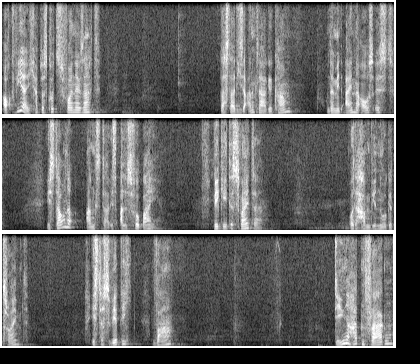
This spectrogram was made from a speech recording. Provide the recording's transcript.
Auch wir, ich habe das kurz vorhin gesagt, dass da diese Anklage kam und damit einmal aus ist, ist da eine Angst da? Ist alles vorbei? Wie geht es weiter? Oder haben wir nur geträumt? Ist das wirklich wahr? Die Jünger hatten Fragen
